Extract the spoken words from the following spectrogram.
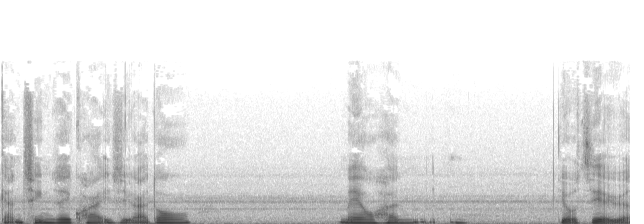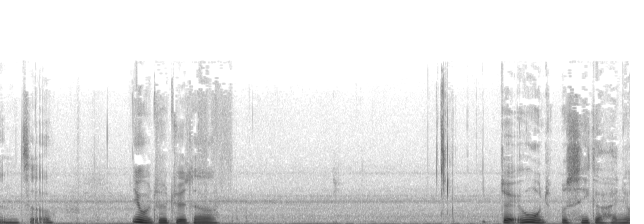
感情这一块一直以来都没有很有自己的原则，因为我就觉得，对，因为我就不是一个很有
